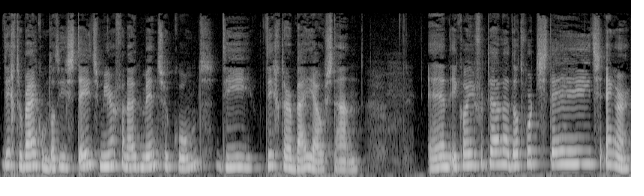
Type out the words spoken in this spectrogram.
dichterbij komt, dat die steeds meer vanuit mensen komt die dichter bij jou staan. En ik kan je vertellen, dat wordt steeds enger.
